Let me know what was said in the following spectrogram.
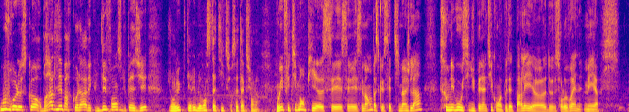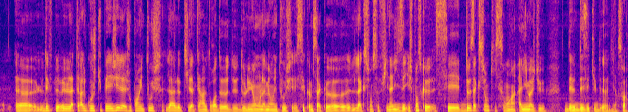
ouvre le score. Bradley Barcola avec une défense du PSG. Jean-Luc, terriblement statique sur cette action-là. Oui, effectivement. Puis euh, c'est marrant parce que cette image-là, souvenez-vous aussi du pénalty qu'on va peut-être parler euh, sur Lovren, mais euh, le, latéral gauche du PSG, là, joue pas une touche. Là, le petit latéral droit de, Lyon, on la met en une touche et c'est comme ça que l'action se finalisait. Et je pense que c'est deux actions qui sont à l'image des équipes d'hier soir.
